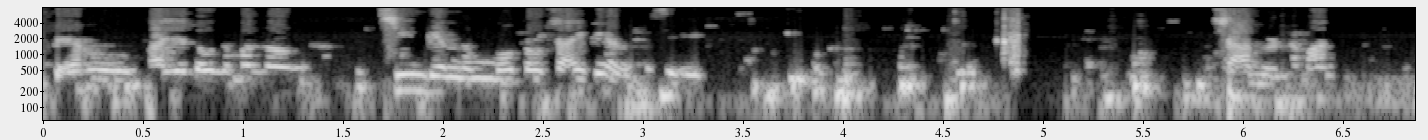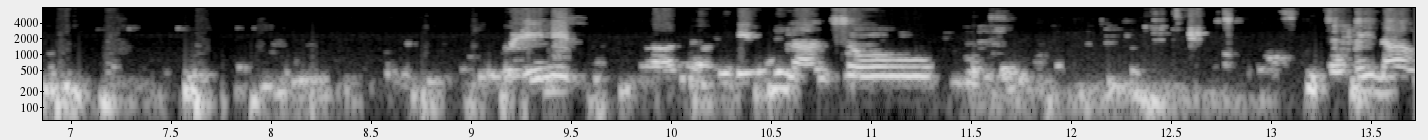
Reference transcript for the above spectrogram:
Pero kaya daw naman ng single ng motorcycle kasi summer naman. Mainit. Uh, hindi ulan. So, okay lang.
